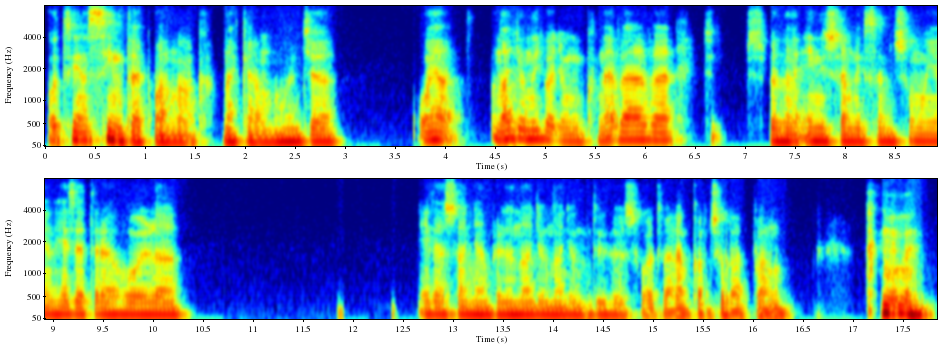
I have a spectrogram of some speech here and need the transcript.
ott ilyen szintek vannak nekem, hogy olyan, nagyon úgy vagyunk nevelve, és, például én is emlékszem csomó ilyen helyzetre, ahol édesanyám például nagyon-nagyon dühös volt velem kapcsolatban.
